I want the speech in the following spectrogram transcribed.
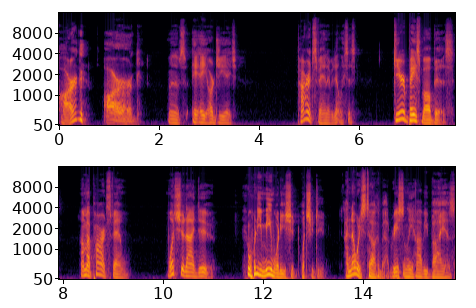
Arg. Arg. It's A A R G H. Pirates fan evidently says, Dear Baseball Biz, I'm a Pirates fan. What should I do? what do you mean what you should what you do? I know what he's talking about. Recently Javi Baez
